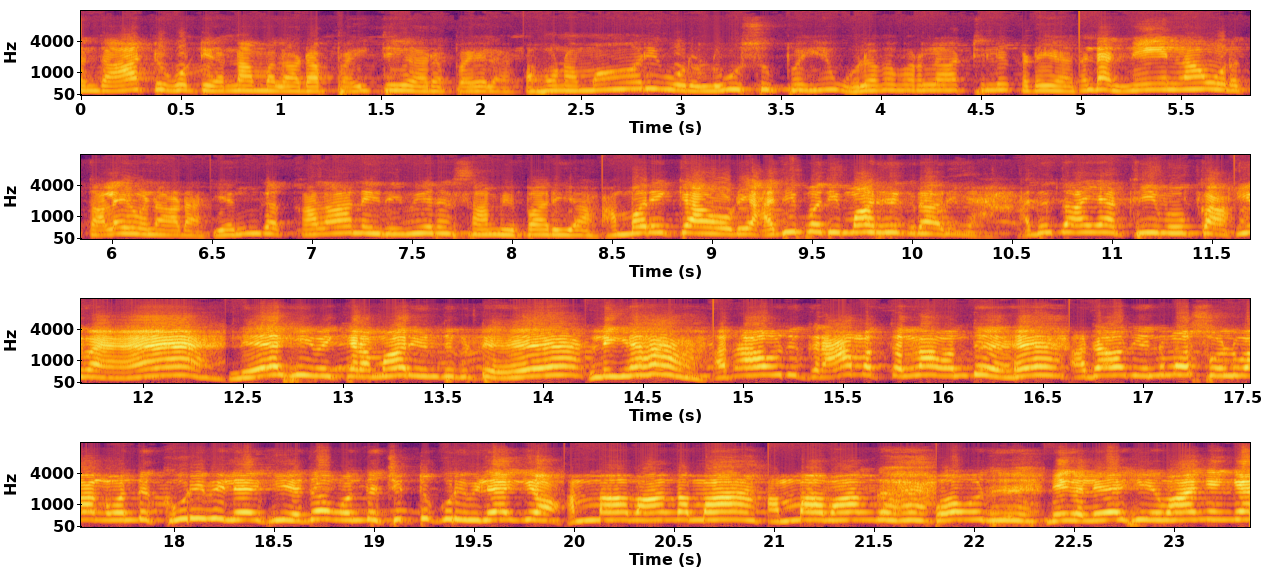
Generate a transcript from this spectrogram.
அந்த ஆட்டுக்குட்டி அண்ணாமலாடா பைத்தியார பயல. அவன மாதிரி ஒரு லூசு பையன் உலக வரலாற்றிலே கிடையாது. நீ எல்லாம் ஒரு தலைவனாடா. எங்க கலாநிதி வீரசாமி பாரியா? அமெரிக்காவுடைய அதிபதி மாதிரி இருக்கிறாரியா? அதுதான்யா திமுக. இவன் லேகி வைக்கிற மாதிரி இருந்துகிட்டு இல்லையா? அதாவது கிராமத்தெல்லாம் வந்து அதாவது என்னமோ சொல்லுவாங்க வந்து குருவி லேகி ஏதோ வந்து சிட்டுக்குருவி லேகியம். அம்மா வாங்கம்மா அம்மா வாங்க போகுது. நீங்க லேகி வாங்கிங்க.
